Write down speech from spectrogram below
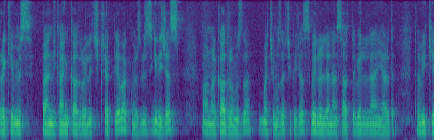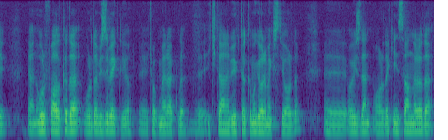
rakibimiz Pendik hangi kadroyla çıkacak diye bakmıyoruz. Biz gideceğiz. Normal kadromuzla maçımıza çıkacağız. Belirlenen saatte, belirlenen yerde. Tabii ki yani Urfa halkı da burada bizi bekliyor. E, çok meraklı. E, iki tane büyük takımı görmek istiyor orada. Ee, o yüzden oradaki insanlara da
